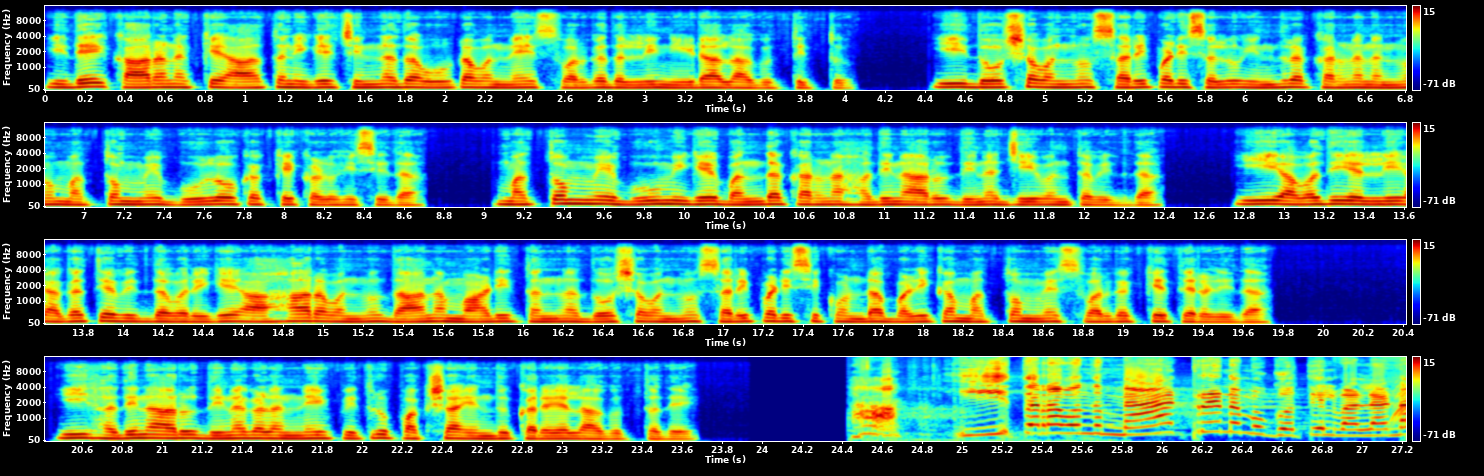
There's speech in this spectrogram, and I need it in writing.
ಇದೇ ಕಾರಣಕ್ಕೆ ಆತನಿಗೆ ಚಿನ್ನದ ಊಟವನ್ನೇ ಸ್ವರ್ಗದಲ್ಲಿ ನೀಡಲಾಗುತ್ತಿತ್ತು. ಈ ದೋಷವನ್ನು ಸರಿಪಡಿಸಲು ಇಂದ್ರ ಕರ್ಣನನ್ನು ಮತ್ತೊಮ್ಮೆ ಭೂಲೋಕಕ್ಕೆ ಕಳುಹಿಸಿದ. ಮತ್ತೊಮ್ಮೆ ಭೂಮಿಗೆ ಬಂದ ಕರ್ಣ ಹದಿನಾರು ದಿನ ಜೀವಂತವಿದ್ದ. ಈ ಅವಧಿಯಲ್ಲಿ ಅಗತ್ಯವಿದ್ದವರಿಗೆ ಆಹಾರವನ್ನು ದಾನ ಮಾಡಿ ತನ್ನ ದೋಷವನ್ನು ಸರಿಪಡಿಸಿಕೊಂಡ ಬಳಿಕ ಮತ್ತೊಮ್ಮೆ ಸ್ವರ್ಗಕ್ಕೆ ತೆರಳಿದ. ಈ ಹದಿನಾರು ದಿನಗಳನ್ನೇ ಪಿತೃಪಕ್ಷ ಎಂದು ಕರೆಯಲಾಗುತ್ತದೆ. ಈ ತರ ಒಂದು ಮ್ಯಾಟ್ರೇ ನಮಗೆ ಗೊತ್ತಿಲ್ವಲ್ಲಣ್ಣ?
